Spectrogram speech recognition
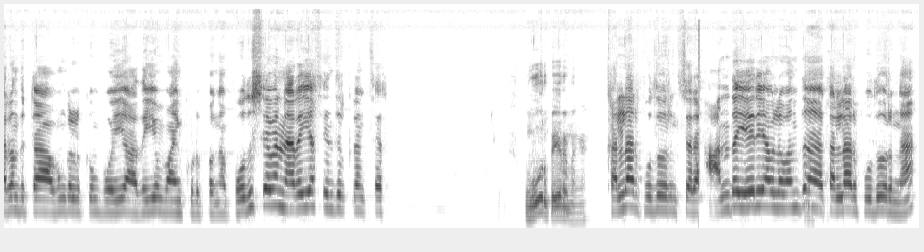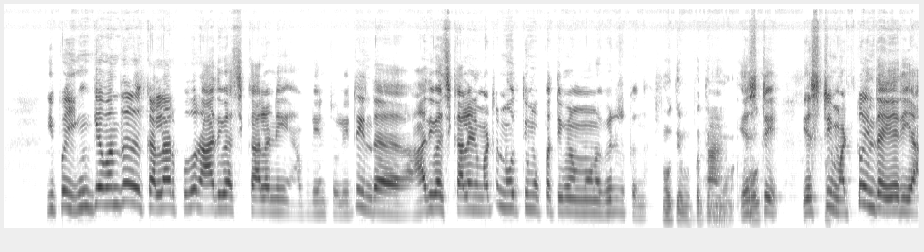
இறந்துட்டா அவங்களுக்கும் போய் அதையும் வாங்கி கொடுப்பேங்க. பொது சேவை நிறையா செஞ்சுருக்கேங்க சார். ஊர் பேர் என்னங்க? கல்லார் புதூருங்க சார். அந்த ஏரியாவில் வந்து கல்லார் புதூருங்க. இப்போ இங்கே வந்து கல்லார் புதூர் ஆதிவாசி காலனி அப்படின்னு சொல்லிட்டு இந்த ஆதிவாசி காலனி மட்டும் நூற்றி முப்பத்தி மூணு வீடு இருக்குங்க. நூற்றி முப்பத்தி மூணு. எஸ்டி எஸ்டி மட்டும் இந்த ஏரியா.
